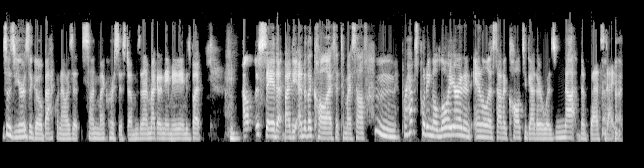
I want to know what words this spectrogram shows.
This was years ago, back when I was at Sun Microsystems, and I'm not going to name any names, but I'll just say that by the end of the call, I said to myself, "Hmm, perhaps putting a lawyer and an analyst on a call together was not the best idea."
